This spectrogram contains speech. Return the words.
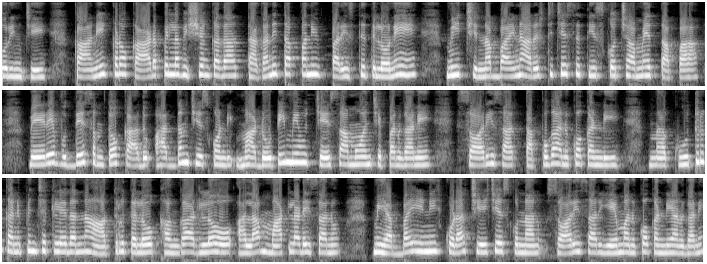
గురించి. కానీ ఇక్కడ ఒక ఆడపిల్ల విషయం కదా. తగని తప్పని పరిస్థితిలోనే మీ చిన్నబ్బాయిని అరెస్ట్ చేసి తీసుకొచ్చామే తప్ప వేరే ఉద్దేశంతో కాదు. అర్థం చేసుకోండి. మా డ్యూటీ మేము చేశాము అని చెప్పాను కానీ సారీ సార్ తప్పుగా అనుకోకండి. మా కూతురు కనిపించట్లేదన్న ఆతృతలో కంగారులో అలా మాట్లాడేశాను. మీ అబ్బాయిని కూడా చేసుకున్నాను సారీ సార్ ఏమనుకోకండి అనగానే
